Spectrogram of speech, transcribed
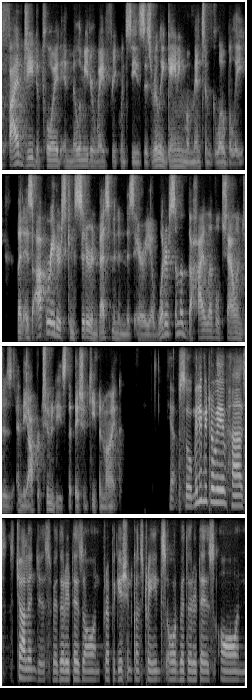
5G deployed in millimeter wave frequencies is really gaining momentum globally. But as operators consider investment in this area, what are some of the high level challenges and the opportunities that they should keep in mind? Yeah, so millimeter wave has challenges, whether it is on propagation constraints or whether it is on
